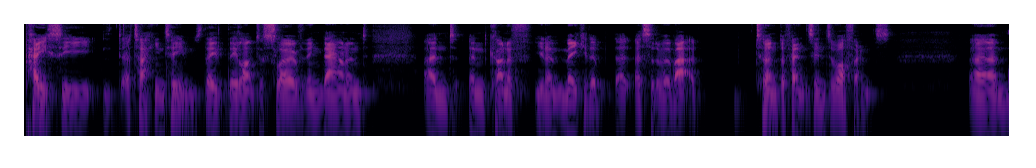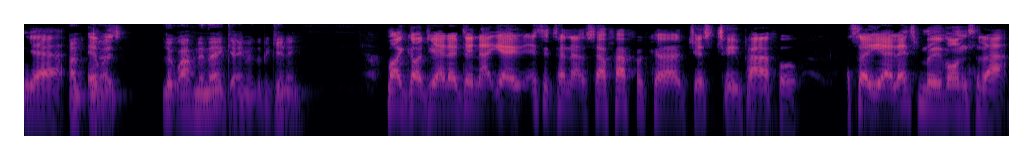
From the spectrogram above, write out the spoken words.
pacey attacking teams. They they like to slow everything down and and and kind of you know make it a, a, a sort of about a turn defense into offense. Um, yeah, and you know, was... look what happened in their game at the beginning. My God, yeah, they're doing that. Yeah, as it turned out, South Africa just too powerful. So yeah, let's move on to that.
